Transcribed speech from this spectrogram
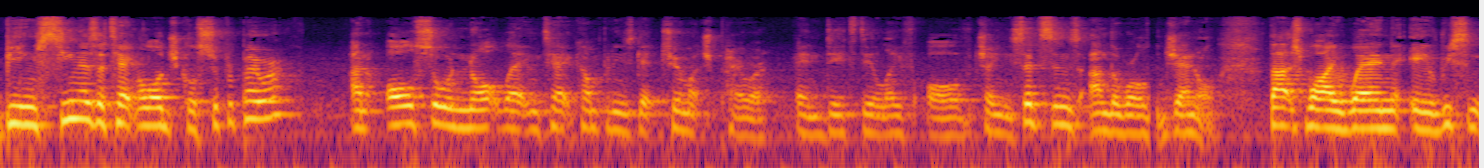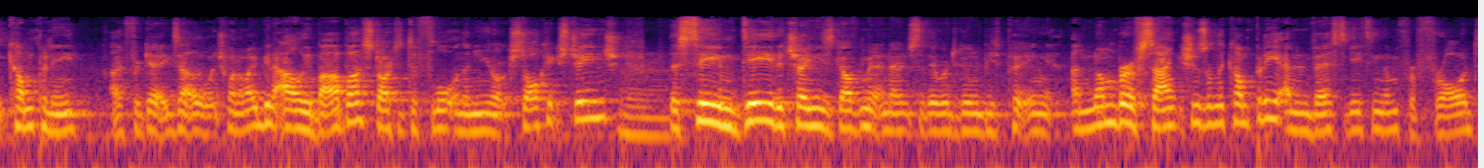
being seen as a technological superpower and also not letting tech companies get too much power in day to day life of Chinese citizens and the world in general. That's why when a recent company, I forget exactly which one, it might have been Alibaba, started to float on the New York Stock Exchange, hmm. the same day the Chinese government announced that they were going to be putting a number of sanctions on the company and investigating them for fraud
